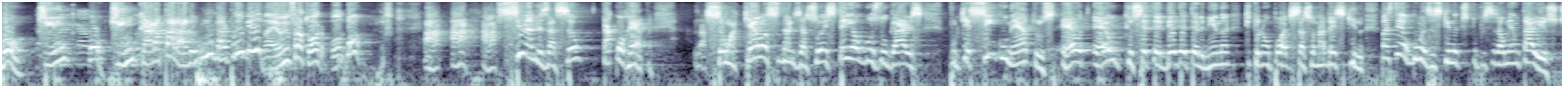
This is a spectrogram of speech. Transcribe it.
Bom, tinha um, bom, tinha um cara parado num lugar proibido. Mas é um infrator, ponto. Bom, a, a, a sinalização está correta. São aquelas sinalizações, tem alguns lugares, porque 5 metros é o, é o que o CTB determina que tu não pode estacionar da esquina. Mas tem algumas esquinas que tu precisa aumentar isso.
